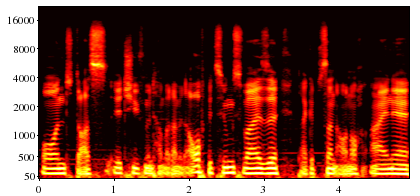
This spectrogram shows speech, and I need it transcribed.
Und das Achievement haben wir damit auch, beziehungsweise da gibt es dann auch noch eine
